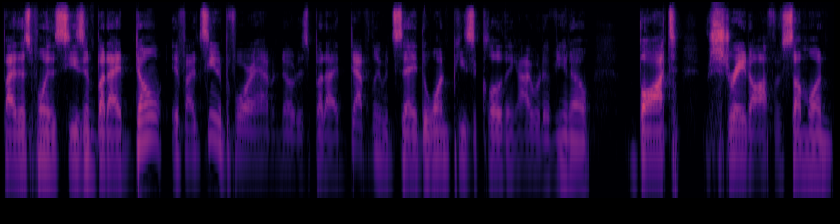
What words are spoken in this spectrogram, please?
by this point of the season. But I don't, if I'd seen it before, I haven't noticed. But I definitely would say the one piece of clothing I would have, you know, bought straight off of someone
